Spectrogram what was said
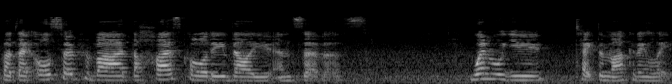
but they also provide the highest quality value and service. When will you take the marketing leap?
